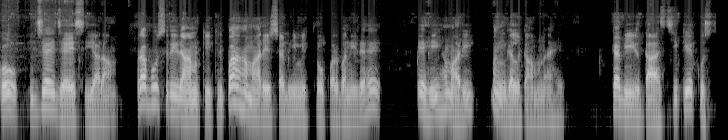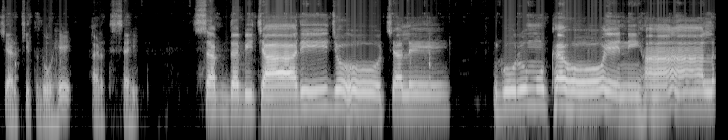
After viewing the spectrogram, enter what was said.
सबको जय जय सिया राम प्रभु श्री राम की कृपा हमारे सभी मित्रों पर बनी रहे, यही हमारी मंगल कामना है। कबीर दास जी के कुछ चर्चित दोहे अर्थ सहित शब्द विचारी जो चले गुरु गुरुमुख होए निहाल,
